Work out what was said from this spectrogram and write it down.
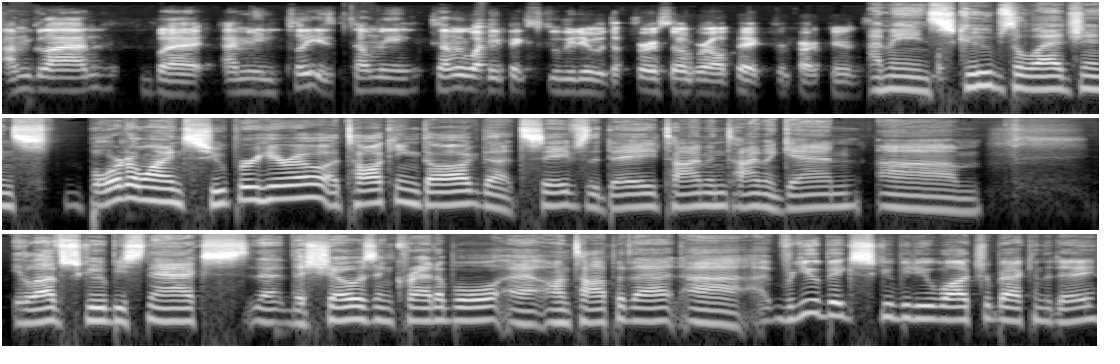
I'm glad. But I mean, please tell me, tell me why you picked Scooby Doo with the first overall pick for cartoons. I mean, Scoob's a legend, borderline superhero, a talking dog that saves the day time and time again. Um, he loves Scooby snacks. That the show is incredible. Uh, on top of that, uh, were you a big Scooby Doo watcher back in the day?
